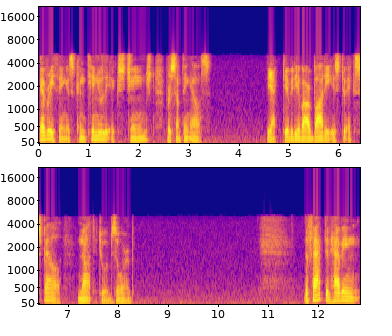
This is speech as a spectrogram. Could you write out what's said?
Everything is continually exchanged for something else. The activity of our body is to expel, not to absorb. The fact of having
